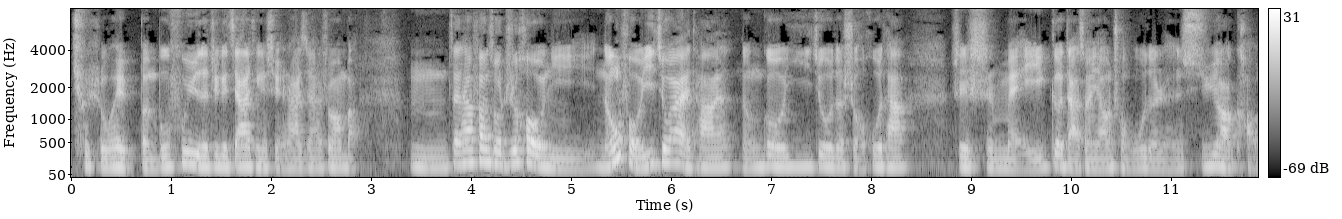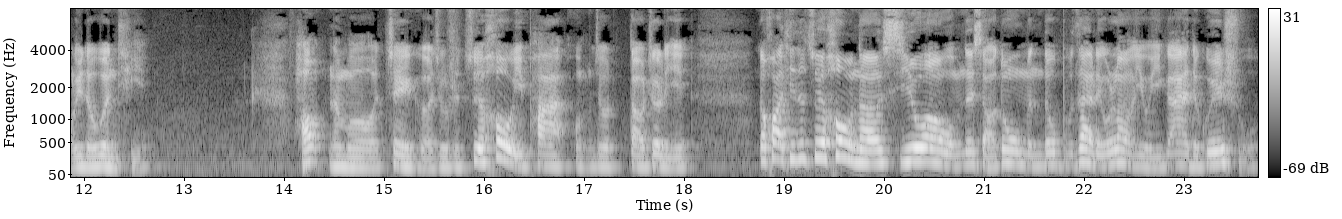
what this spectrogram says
就是为本不富裕的这个家庭雪上加霜吧。嗯，在他犯错之后，你能否依旧爱他，能够依旧的守护他，这是每一个打算养宠物的人需要考虑的问题。好，那么这个就是最后一趴，我们就到这里。那话题的最后呢，希望我们的小动物们都不再流浪，有一个爱的归属。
